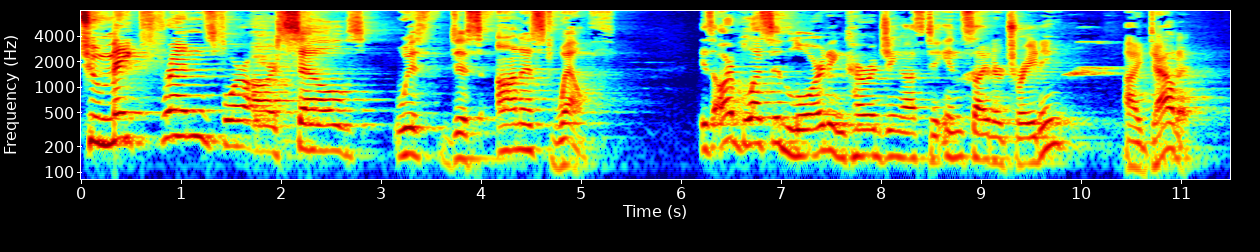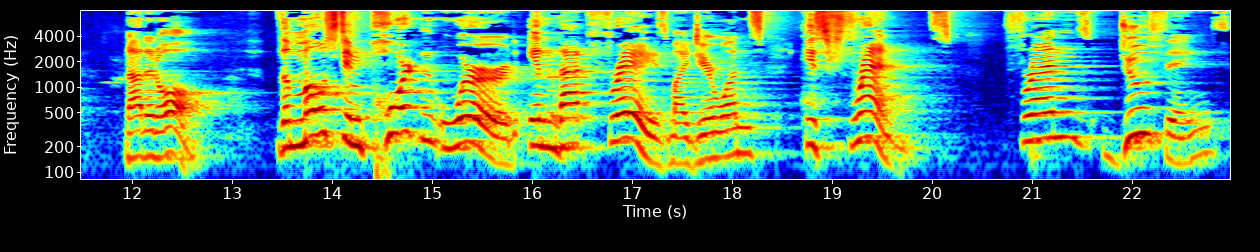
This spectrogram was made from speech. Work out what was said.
to make friends for ourselves with dishonest wealth. Is our blessed Lord encouraging us to insider trading? I doubt it. Not at all. The most important word in that phrase, my dear ones, is friends. Friends do things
